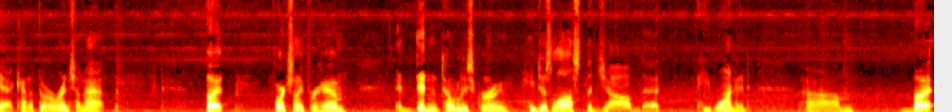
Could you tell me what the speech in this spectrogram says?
Yeah, kind of threw a wrench on that. But fortunately for him, it didn't totally screw him. He just lost the job that he wanted. Um, but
